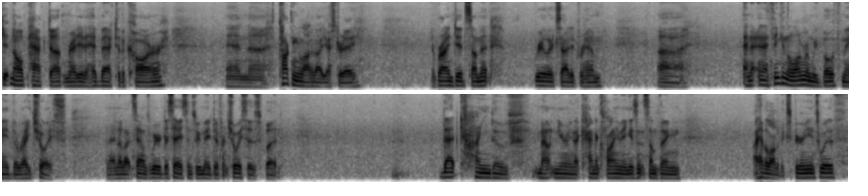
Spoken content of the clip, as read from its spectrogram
Getting all packed up and ready to head back to the car and uh, talking a lot about yesterday. Brian did summit, really excited for him. Uh, and, and I think in the long run, we both made the right choice. And I know that sounds weird to say since we made different choices, but that kind of mountaineering, that kind of climbing isn't something I have a lot of experience with,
